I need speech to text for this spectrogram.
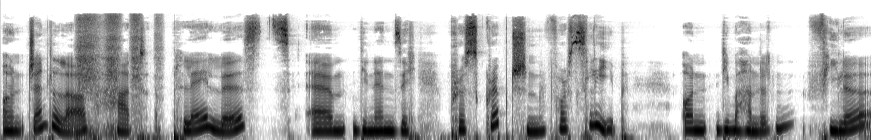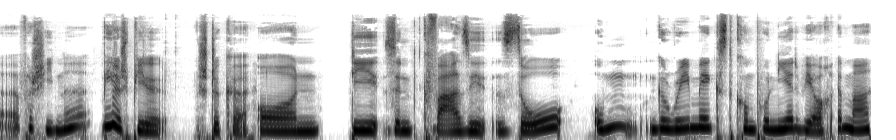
Und Gentle Love hat Playlists, ähm, die nennen sich Prescription for Sleep. Und die behandelten viele verschiedene Videospielstücke. Und die sind quasi so umgeremixed, komponiert, wie auch immer,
